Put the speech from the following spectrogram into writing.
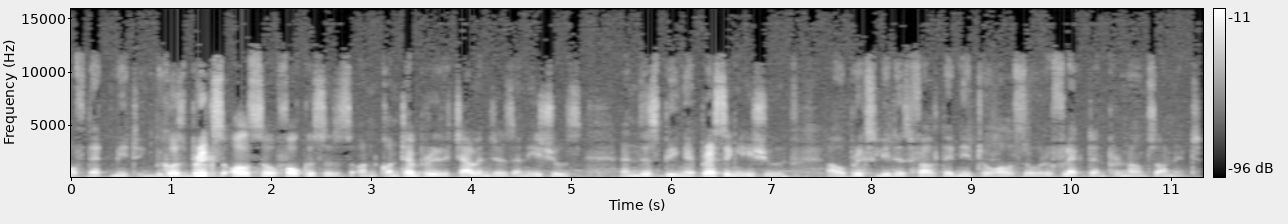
of that meeting because BRICS also focuses on contemporary challenges and issues, and this being a pressing issue, our BRICS leaders felt they need to also reflect and pronounce on it.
